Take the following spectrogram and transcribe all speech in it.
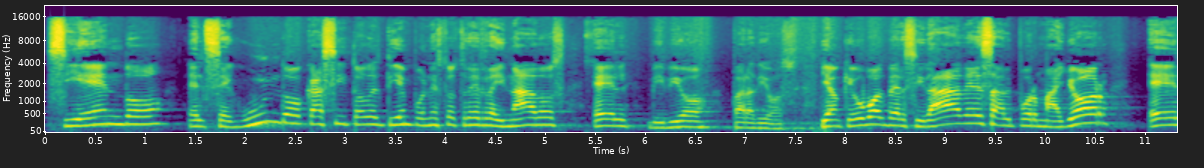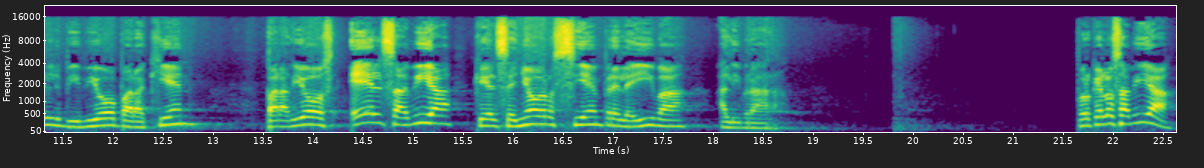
siendo el segundo casi todo el tiempo en estos tres reinados, él vivió para Dios. Y aunque hubo adversidades al por mayor, él vivió para quién? Para Dios. Él sabía que el Señor siempre le iba a librar. ¿Por qué lo sabía?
